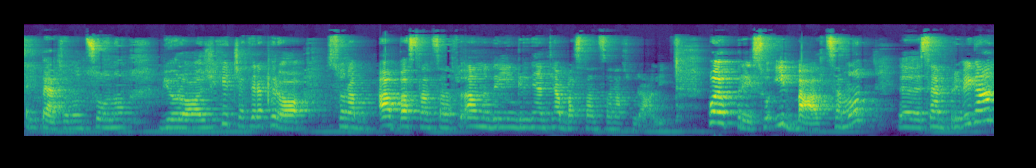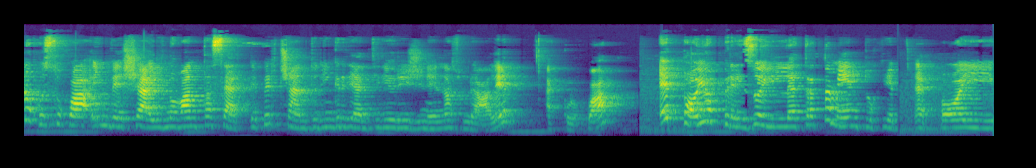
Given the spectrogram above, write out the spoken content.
ripeto non sono biologiche eccetera però sono abbastanza hanno degli ingredienti abbastanza naturali. Poi ho preso il balsamo eh, sempre vegano questo qua invece ha il 97% di ingredienti di origine naturale eccolo qua e poi ho preso il trattamento che è poi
